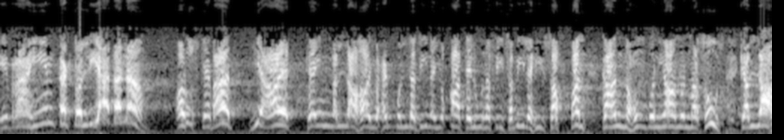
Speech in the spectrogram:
इब्राहिम तक तो लिया था नाम। और उसके बाद ये आयत कि इन अल्लाहबुल्लजीन युकातिलून फ़ी सफ़न बुनियान मरसूस। कि अल्लाह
